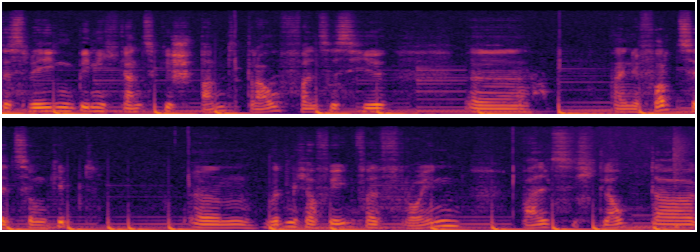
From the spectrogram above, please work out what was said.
deswegen bin ich ganz gespannt drauf, falls es hier äh, eine Fortsetzung gibt. Ähm, Würde mich auf jeden Fall freuen weil ich glaube, da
